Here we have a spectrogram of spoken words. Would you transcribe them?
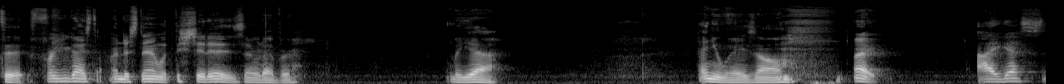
to for you guys to understand what this shit is or whatever. But yeah. Anyways, um all right. I guess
